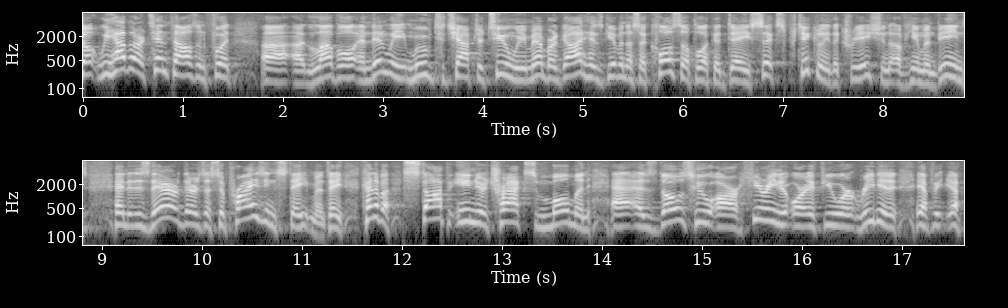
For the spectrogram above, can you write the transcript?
So we have our 10,000 foot uh, uh, level, and then we move to chapter 2, and we remember God has given us a close up look at day 6, particularly the creation of human beings. And it is there, there's a surprising statement, a kind of a stop in your tracks moment as those who are hearing it, or if you were reading it, if, if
